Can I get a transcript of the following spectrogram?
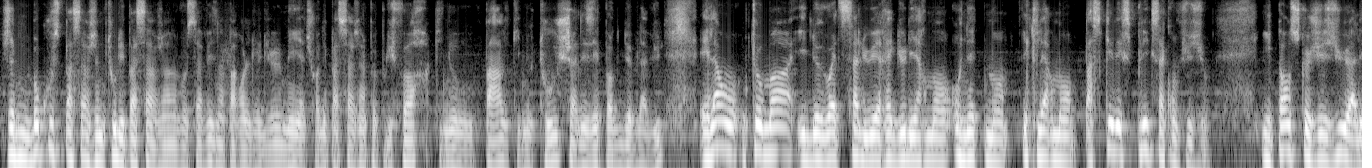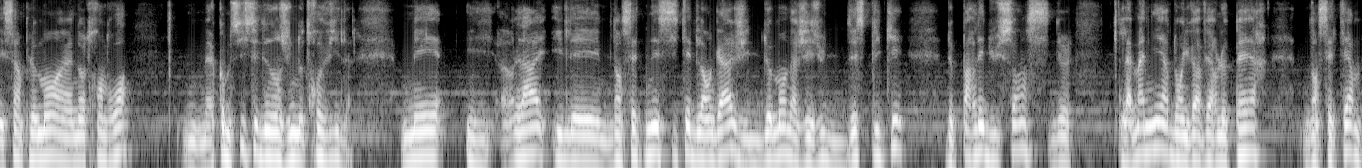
J'aime beaucoup ce passage, j'aime tous les passages, hein, vous savez, la parole de Dieu, mais il y a toujours des passages un peu plus forts qui nous parlent, qui nous touchent à des époques de la vue. Et là, Thomas, il doit être salué régulièrement, honnêtement et clairement, parce qu'il explique sa confusion. Il pense que Jésus allait simplement à un autre endroit, mais comme si c'était dans une autre ville. Mais là, il est dans cette nécessité de langage, il demande à Jésus d'expliquer, de parler du sens, de la manière dont il va vers le Père dans ces termes.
